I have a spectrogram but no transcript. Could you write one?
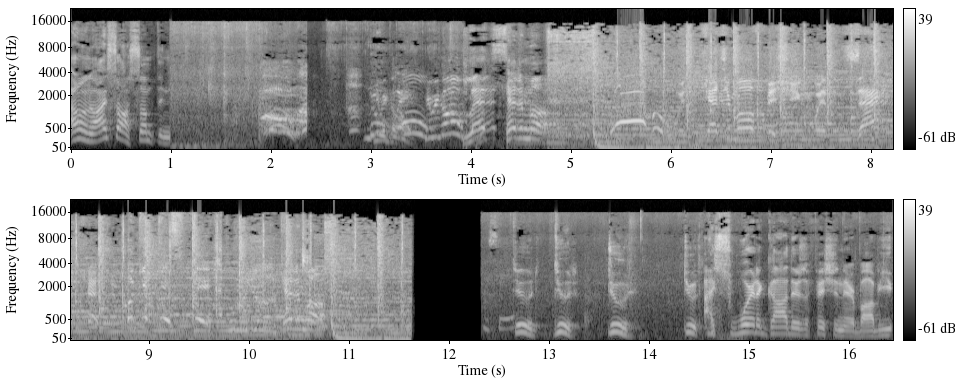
I don't know. I saw something. Oh! Here we go. Oh. Here we go. Let's Catch him up. with Catch 'em All Fishing with Zak Catchem. Look at this fish. Catch him up. Dude, dude, dude, dude. I swear to God, there's a fish in there, Bob. You,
